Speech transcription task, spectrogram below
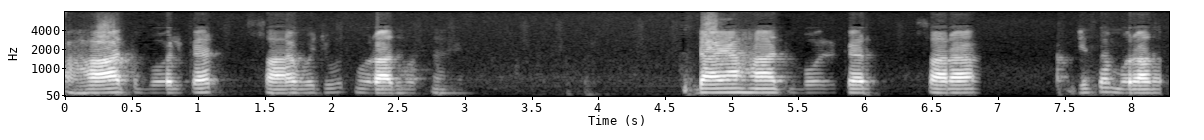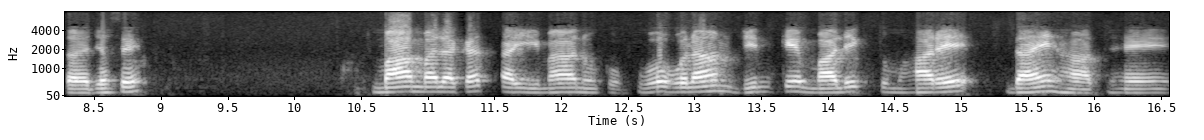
ہاتھ بول کر سارا وجود مراد ہوتا ہے۔ دایاں ہاتھ بول کر سارا جسم مراد ہوتا ہے۔ جیسے ما ملکت ایمانکم، وہ غلام جن کے مالک تمہارے دائیں ہاتھ ہیں۔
